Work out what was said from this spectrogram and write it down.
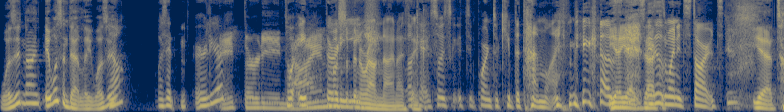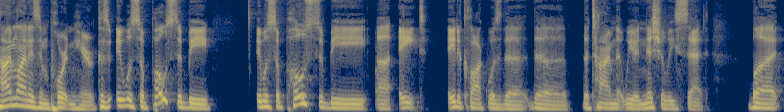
Was it nine? It wasn't that late, was it? No, was it earlier? Eight thirty. So 8:30. Must have been around nine, I think. Okay, so it's it's important to keep the timeline because Yeah, yeah, exactly. this is when it starts. Yeah, timeline is important here because it was supposed to be. It was supposed to be uh, eight. Eight o'clock was the the the time that we initially set, but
